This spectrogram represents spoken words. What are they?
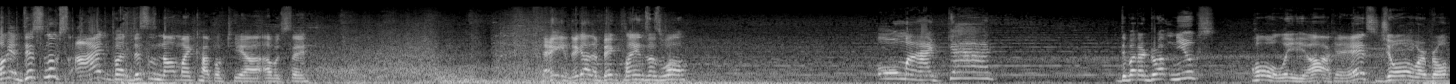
Okay, this looks odd, but this is not my cup of tea, I would say. Damn, they got the big planes as well. Oh my god. They better drop nukes? Holy, okay, it's Joe over, bro.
